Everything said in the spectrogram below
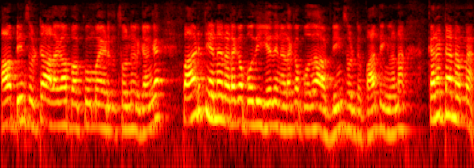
அப்படின்னு சொல்லிட்டு அழகா பக்குவமாக எடுத்து சொல்லியிருக்காங்க இப்போ அடுத்து என்ன நடக்க போகுது ஏது நடக்க போதா அப்படின்னு சொல்லிட்டு பார்த்தீங்கன்னா கரெக்டாக நம்ம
